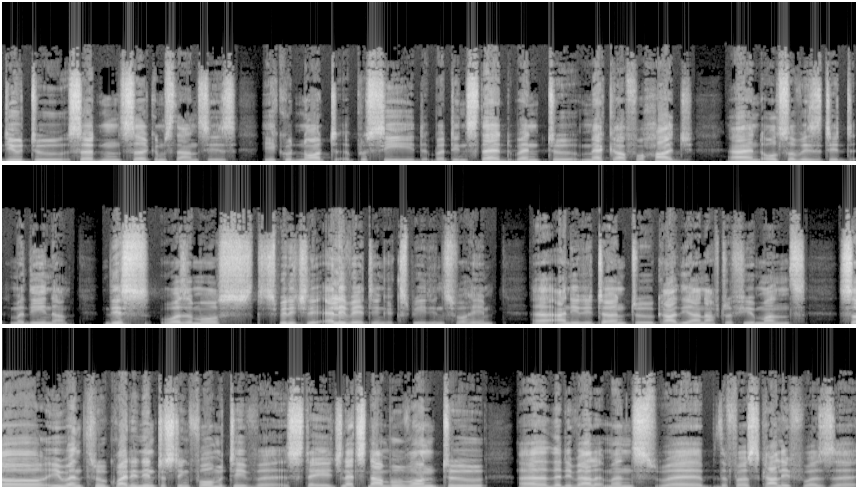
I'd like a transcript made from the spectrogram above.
due to certain circumstances, he could not proceed, but instead went to Mecca for Hajj and also visited Medina. This was a most spiritually elevating experience for him, uh, and he returned to Qadian after a few months. So he went through quite an interesting formative uh, stage. Let's now move on to uh, the developments where the first caliph was uh,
